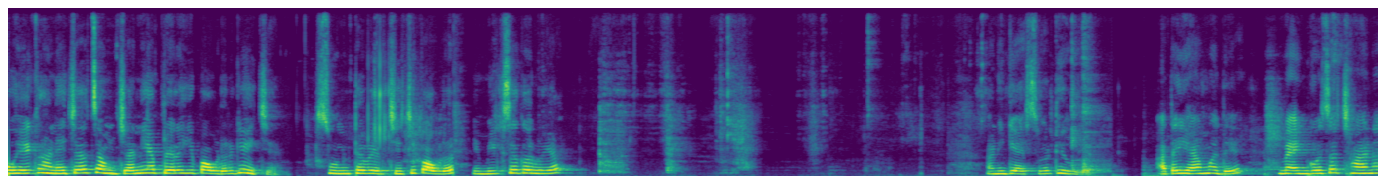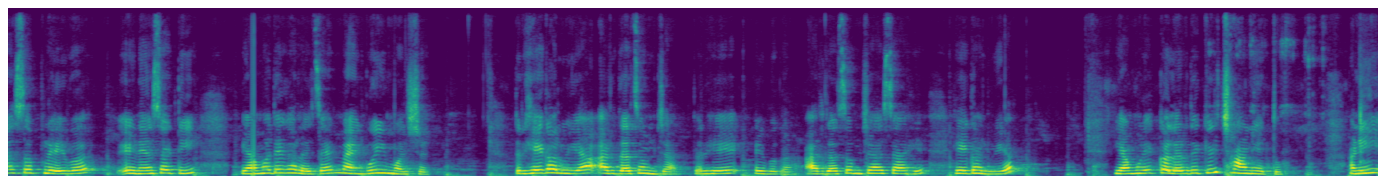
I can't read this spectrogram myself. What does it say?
पोहे खाण्याच्या चमच्याने आपल्याला ही पावडर घ्यायची आहे. सुंठ वेलचीची पावडर हे मिक्स करूया. आणि गॅसवर ठेवूया. आता यामध्ये मँगोचं छान असं फ्लेवर येण्यासाठी यामध्ये घालायचं आहे मँगो इमल्शन तर हे घालूया अर्धा चमचा. तर हे हे बघा अर्धा चमचा असा आहे. हे घालूया. यामुळे कलर देखील छान येतो. आणि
